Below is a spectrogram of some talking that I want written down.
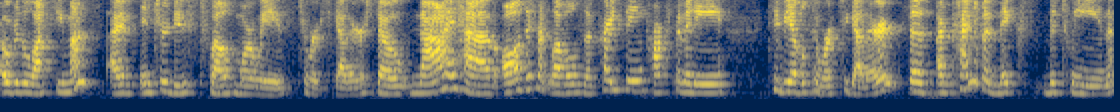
over the last few months, I've introduced 12 more ways to work together. So now I have all different levels of pricing, proximity to be able to work together. So I'm kind of a mix between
